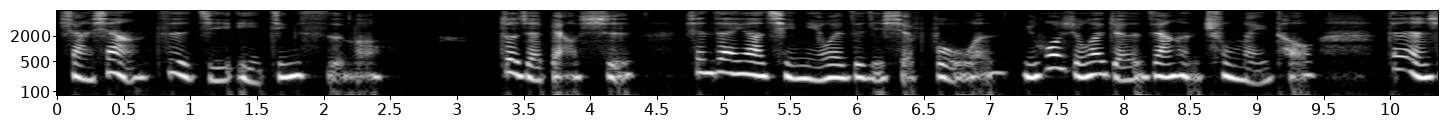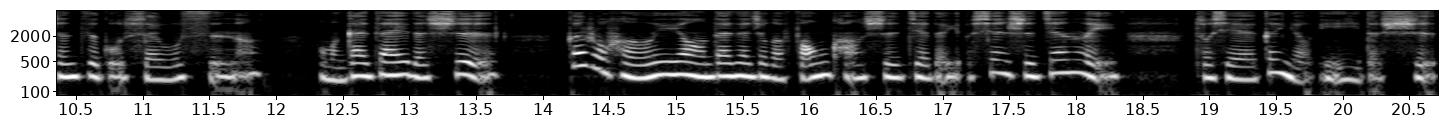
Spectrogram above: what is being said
想象自己已经死了。作者表示，现在要请你为自己写副文。你或许会觉得这样很触眉头，但人生自古谁无死呢？我们该在意的是，该如何利用待在这个疯狂世界的有限时间里，做些更有意义的事。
